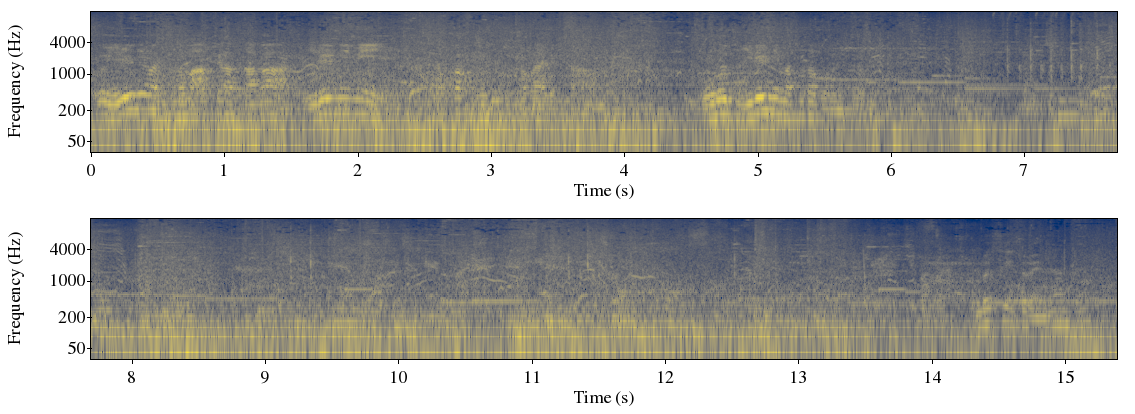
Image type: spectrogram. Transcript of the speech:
이거 또 이일님한테 너무 아껴놨다가 이일님이 역각 공식 잡아야겠다. 오로지 이일님만 쳐다보는 중. 블루스윙 좀 애매한데?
